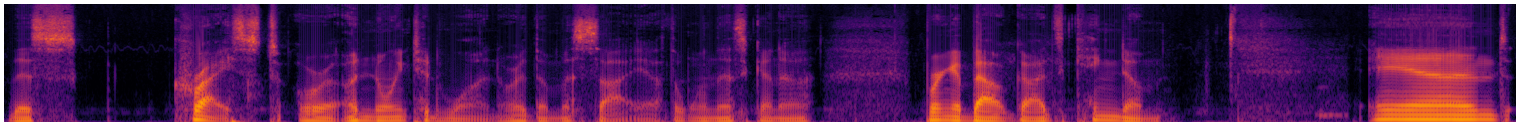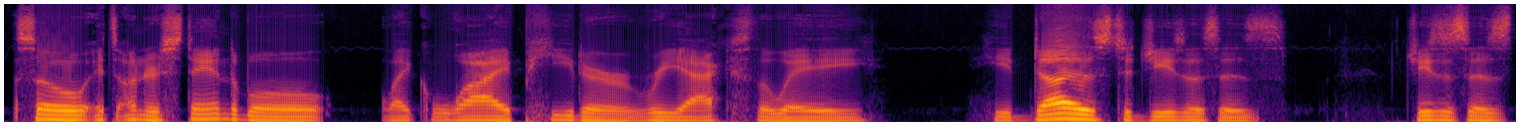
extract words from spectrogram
this Christ or anointed one or the Messiah the one that's going to bring about God's kingdom. And so it's understandable like why Peter reacts the way he does to Jesus's Jesus's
